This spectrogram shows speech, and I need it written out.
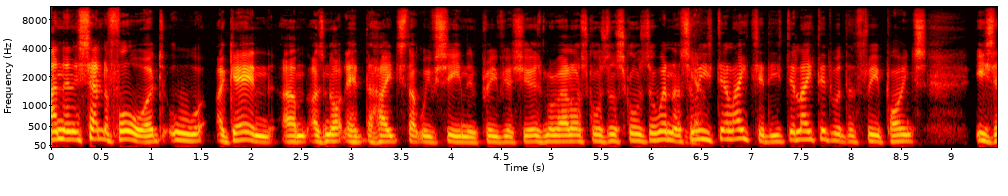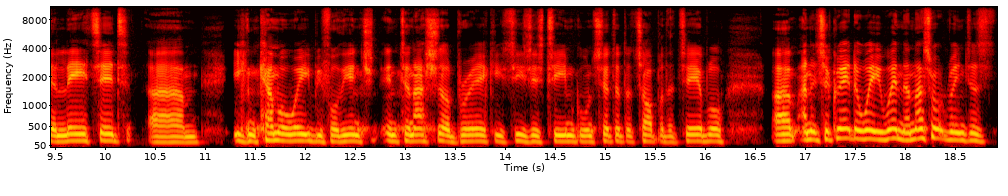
And then the centre forward, who again um, has not hit the heights that we've seen in previous years, Morelos goes and scores the winner. So yeah. he's delighted. He's delighted with the three points. He's elated. Um, he can come away before the in- international break. He sees his team go and sit at the top of the table. Um, and it's a great away win. And that's what Rangers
